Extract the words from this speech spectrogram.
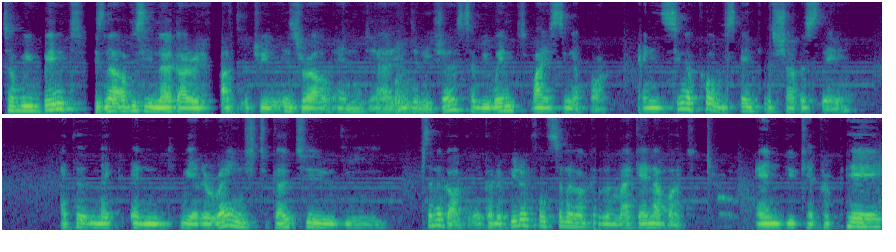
So we went, there's now obviously no direct flight between Israel and uh, Indonesia. So we went via Singapore. And in Singapore, we spent the Shabbos there. At the, and we had arranged to go to the synagogue. They've got a beautiful synagogue in the Magen Avraham. And you can prepare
